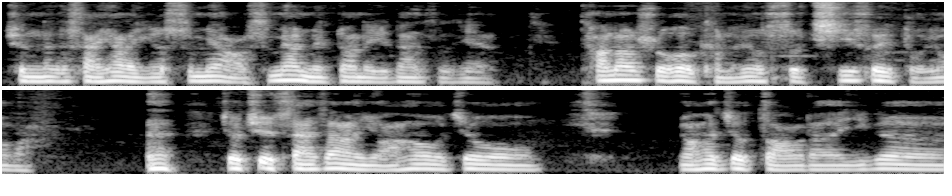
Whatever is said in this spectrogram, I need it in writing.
去那个山下的一个寺庙，寺庙里面待了一段时间。他那时候可能就十七岁左右吧，就去山上，然后就，然后就找了一个，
